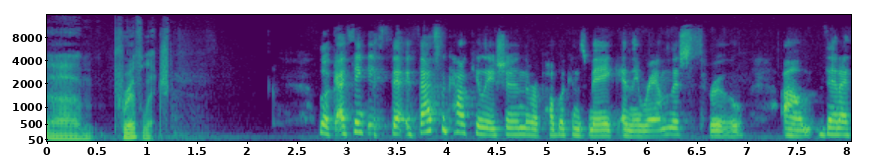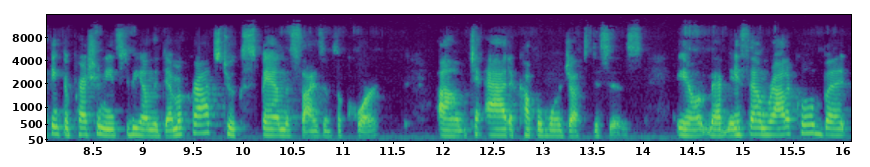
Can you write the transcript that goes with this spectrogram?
um, privilege. Look, I think if, that, if that's the calculation the Republicans make and they ram this through, um, then I think the pressure needs to be on the Democrats to expand the size of the court, um, to add a couple more justices you know that may sound radical but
